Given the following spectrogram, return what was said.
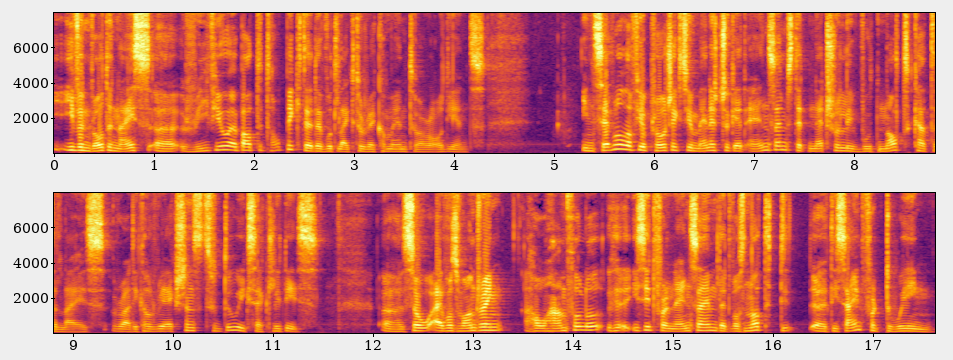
even wrote a nice uh, review about the topic that I would like to recommend to our audience. In several of your projects, you managed to get enzymes that naturally would not catalyze radical reactions to do exactly this. Uh, so I was wondering how harmful uh, is it for an enzyme that was not de uh, designed for doing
